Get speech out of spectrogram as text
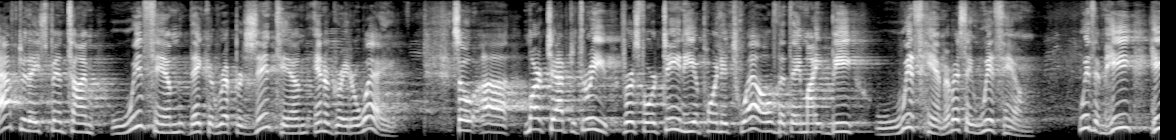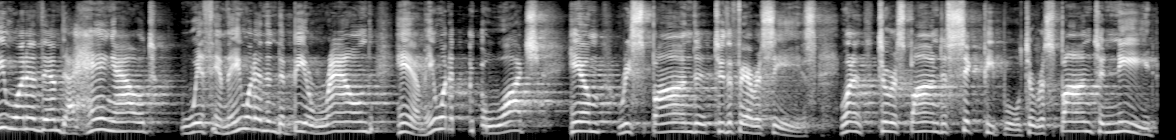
After they spent time with him, they could represent him in a greater way. So, uh, Mark chapter 3, verse 14, he appointed 12 that they might be with him. Everybody say, with him with him. He, he wanted them to hang out with him. He wanted them to be around him. He wanted them to watch him respond to the Pharisees. Wanted to respond to sick people, to respond to need,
